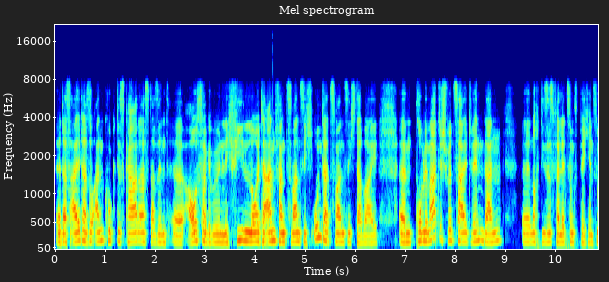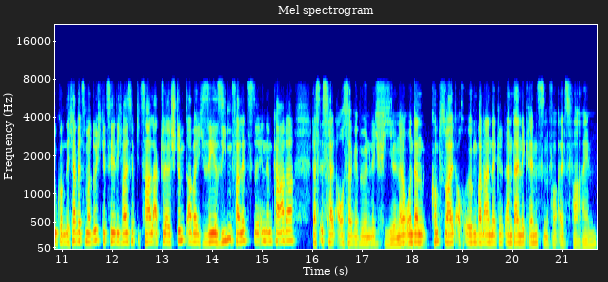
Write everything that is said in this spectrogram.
äh, das Alter so anguckt des Kaders, da sind äh, außergewöhnlich viele Leute Anfang 20, unter 20 dabei. Ähm, problematisch wird es halt, wenn dann äh, noch dieses Verletzungspech hinzukommt. Ich habe jetzt mal durchgezählt, ich weiß nicht, ob die Zahl aktuell stimmt, aber ich sehe sieben Verletzte in dem Kader. Das ist halt außergewöhnlich viel. Ne? Und dann kommst du halt auch irgendwann an, der, an deine Grenzen als Verein.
